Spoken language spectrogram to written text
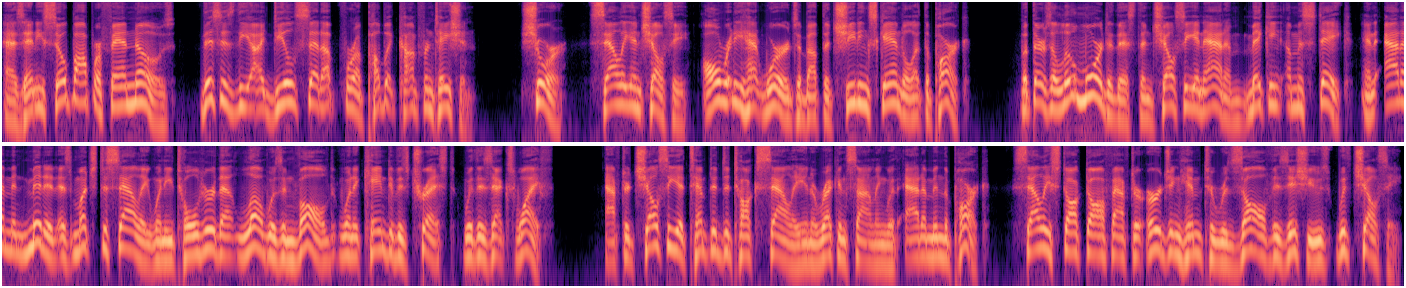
As any soap opera fan knows, this is the ideal setup for a public confrontation. Sure, Sally and Chelsea already had words about the cheating scandal at the park. But there's a little more to this than Chelsea and Adam making a mistake, and Adam admitted as much to Sally when he told her that love was involved when it came to his tryst with his ex-wife. After Chelsea attempted to talk Sally into reconciling with Adam in the park, Sally stalked off after urging him to resolve his issues with Chelsea.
